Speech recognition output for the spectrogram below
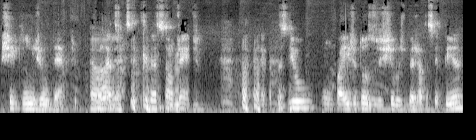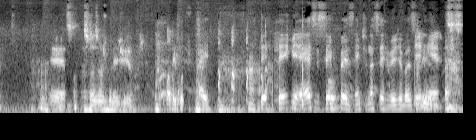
check-in de um débito. É, olha. é gente. É, Brasil, um país de todos os estilos do BJCP. É, saudações aos brejeiros. Podem continuar. Aí. DMS sempre presente na cerveja brasileira. DNS.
